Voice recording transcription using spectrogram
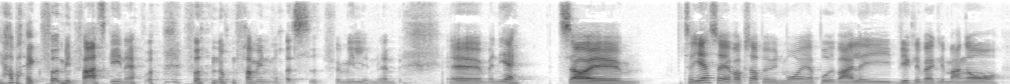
jeg har bare ikke fået min fars gen, af, få, fået, fået nogen fra min mors side familien, men, øh, men ja, så, øh, så ja, så jeg voksede op med min mor, jeg har boet i Vejle i virkelig, virkelig mange år,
